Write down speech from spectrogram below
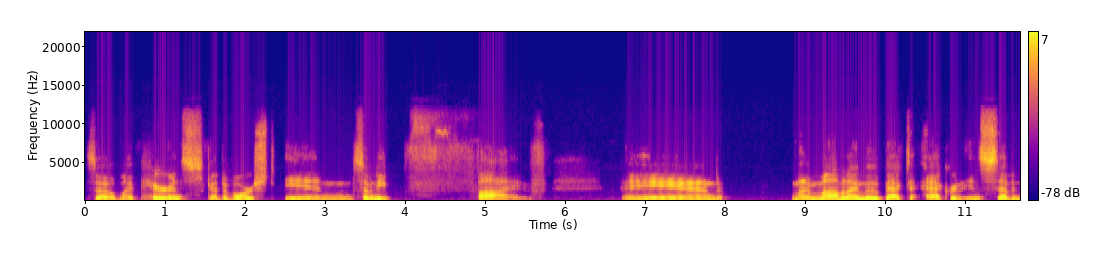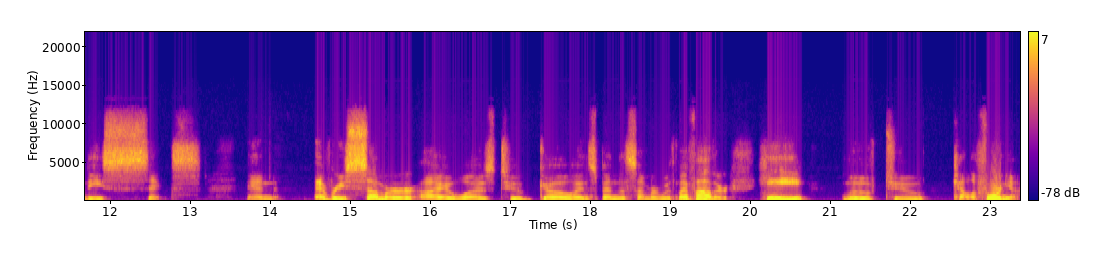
So my parents got divorced in 75 and my mom and I moved back to Akron in 76 and every summer I was to go and spend the summer with my father. He moved to California.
